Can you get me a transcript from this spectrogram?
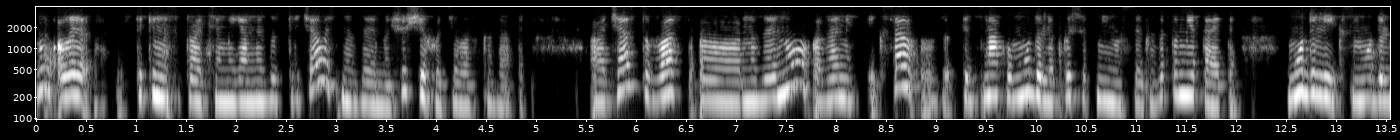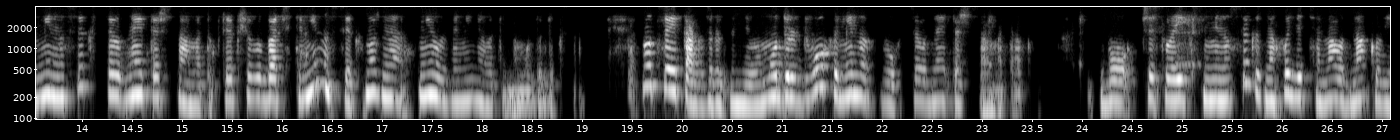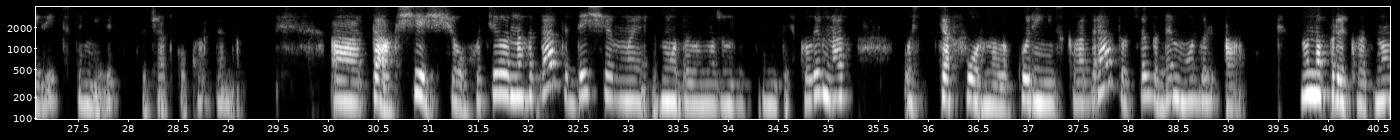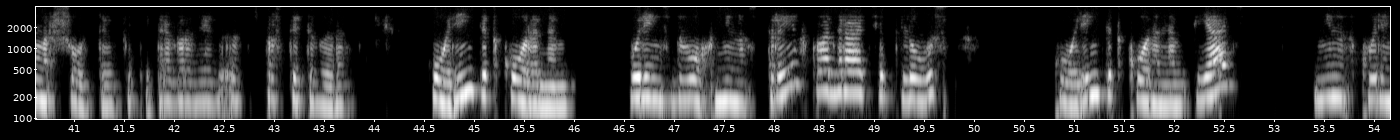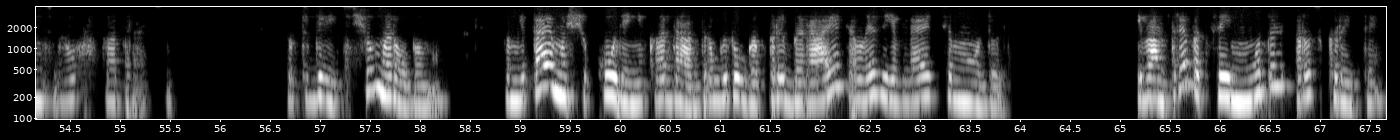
Ну, але з такими ситуаціями я не зустрічалась на ЗНО. Що ще хотіла сказати? Часто у вас на ЗНО замість х під знаком модуля пишуть мінус х. Запам'ятайте, модуль х модуль мінус х це одне і те ж саме. Тобто, якщо ви бачите мінус х, можна сміло замінювати на модуль х. Ну, це і так зрозуміло. Модуль 2 і мінус 2 це одне і те ж саме, так? Бо числа х і мінус х знаходяться на однаковій відстані від початку координат. А, так, ще що. Хотіла нагадати, де ще ми з модулем можемо зустрінутися. Коли в нас ось ця формула корінь із квадрату, це буде модуль А. Ну, наприклад, номер шостий, який треба спростити вираз. Корінь під коренем. Корінь з 2 мінус 3 в квадраті плюс корінь під коренем 5 мінус корінь з 2 в квадраті. Тобто, дивіться, що ми робимо? Пам'ятаємо, що корінь і квадрат друг друга прибирають, але з'являється модуль. І вам треба цей модуль розкрити.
